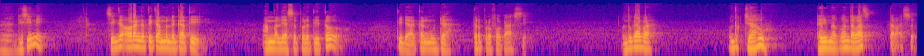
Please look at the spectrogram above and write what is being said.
Nah, di sini. Sehingga orang ketika mendekati amalia seperti itu, tidak akan mudah terprovokasi. Untuk apa? Untuk jauh dari melakukan tawas, tawasul.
